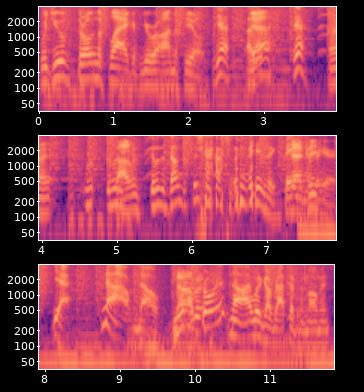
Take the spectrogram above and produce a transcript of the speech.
Would you have thrown the flag if you were on the field? Yes. I Yeah? would. Yeah. All right. It was, Donovan? a, it was a dumb decision. That's amazing. Bane Jesse? over here. Yeah. No, no. No. I would've- Thrown it? No, I would have got wrapped up in the moment.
